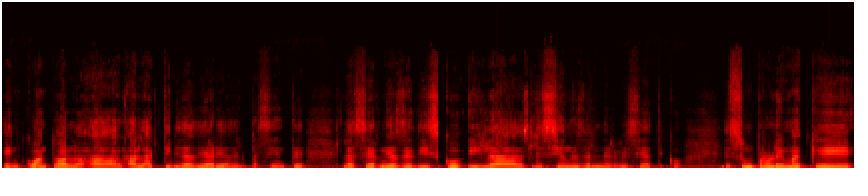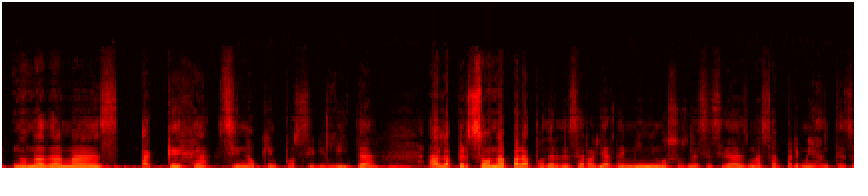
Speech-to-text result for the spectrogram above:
en cuanto a la, actividad diaria del paciente, las hernias de disco y las lesiones del nervio ciático. Es un problema que no nada más aqueja, sino que imposibilita a la persona para poder desarrollar de mínimo sus necesidades más apremiantes.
